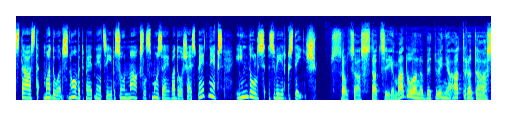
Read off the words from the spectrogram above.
stāsta Madonas novatpētniecības un mākslas muzeja vadošais pētnieks Indulis Zvirgzdiņš. Saucās stacija Madona, bet viņa atradās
